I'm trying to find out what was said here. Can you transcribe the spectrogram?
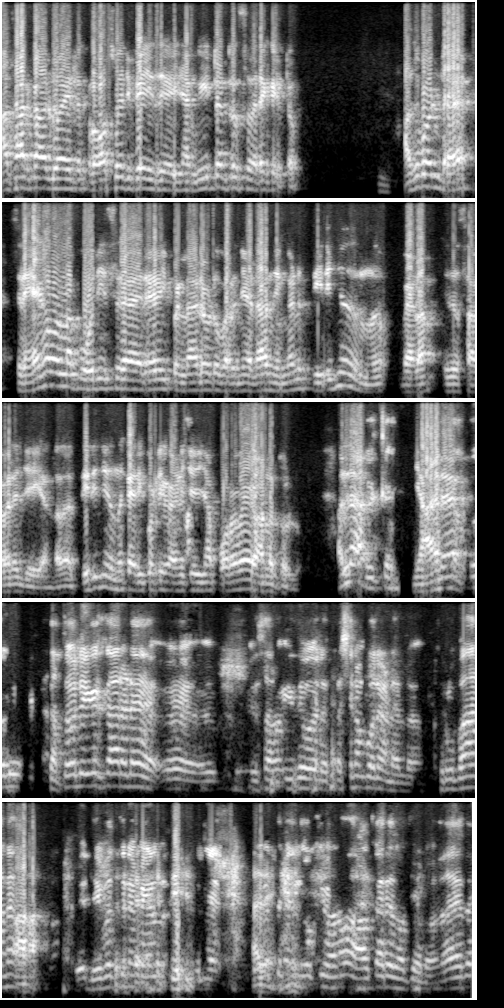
ആധാർ കാർഡുമായിട്ട് ക്രോസ് വെരിഫൈ ചെയ്ത് കഴിഞ്ഞാൽ വീട്ടഡ്രസ് വരെ കിട്ടും. അതുകൊണ്ട് സ്നേഹമുള്ള പോലീസുകാര് ഈ പിള്ളേരോട് പറഞ്ഞാൽ നിങ്ങൾ തിരിഞ്ഞു നിന്ന് വേണം ഇത് സമരം ചെയ്യേണ്ടത്. തിരിഞ്ഞു നിന്ന് കരിക്കൊട്ടി കാണിച്ചു കഴിഞ്ഞാൽ പുറമേ കാണത്തുള്ളൂ. അല്ല ഞാൻ കത്തോലിക്കാരുടെ കത്തോലിക്കക്കാരുടെ ഇതുപോലെ പ്രശ്നം പോലെയാണല്ലോ. കുർബാന ദൈവത്തിനെ നോക്കി വേണോ ആൾക്കാരെ നോക്കി വേണോ? അതായത്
